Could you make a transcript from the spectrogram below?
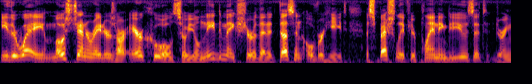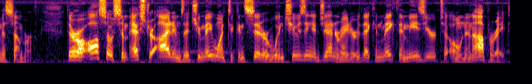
Either way, most generators are air-cooled so you'll need to make sure that it doesn't overheat, especially if you're planning to use it during the summer. There are also some extra items that you may want to consider when choosing a generator that can make them easier to own and operate.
